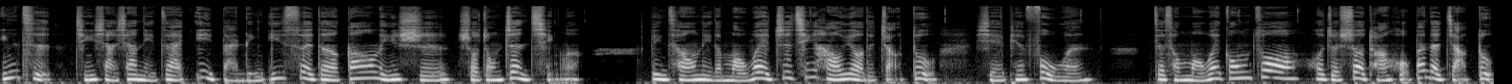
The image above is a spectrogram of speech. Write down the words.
因此，请想象你在一百零一岁的高龄时寿终正寝了，并从你的某位至亲好友的角度写一篇副文。再从某位工作或者社团伙伴的角度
